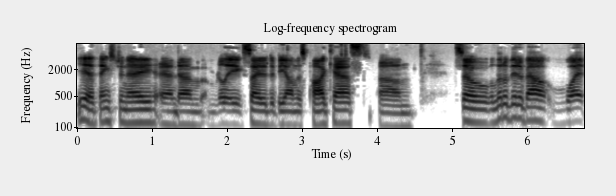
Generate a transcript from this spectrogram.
Yeah, thanks, Janae. And um, I'm really excited to be on this podcast. Um, so, a little bit about what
